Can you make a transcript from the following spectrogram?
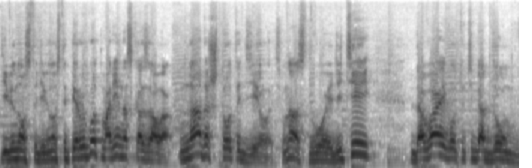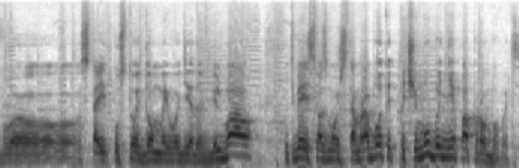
90-91 год Марина сказала, надо что-то делать. У нас двое детей, давай, вот у тебя дом, в, э, стоит пустой дом моего деда в Бильбао, у тебя есть возможность там работать, почему бы не попробовать?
